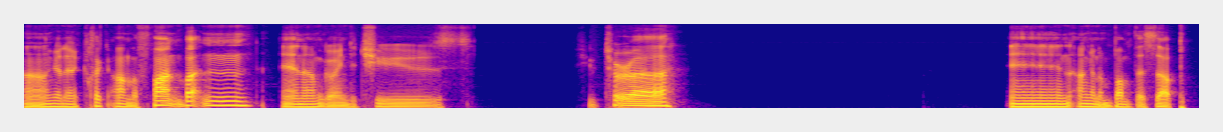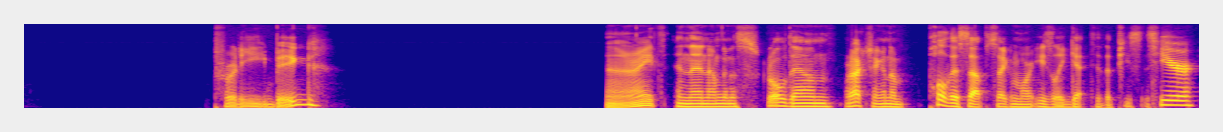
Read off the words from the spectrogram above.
I'm going to click on the font button and I'm going to choose Futura. And I'm going to bump this up pretty big. All right. And then I'm going to scroll down. We're actually going to pull this up so I can more easily get to the pieces here.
